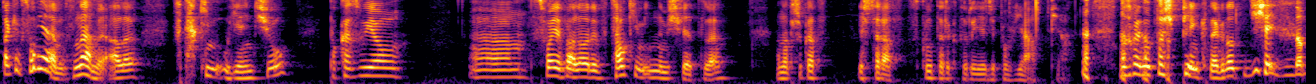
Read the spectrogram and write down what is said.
tak jak wspomniałem, znamy, ale w takim ujęciu pokazują swoje walory w całkiem innym świetle. A na przykład, jeszcze raz, skuter, który jedzie po Wiapia. No słuchaj, no coś pięknego. No dzisiaj no,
